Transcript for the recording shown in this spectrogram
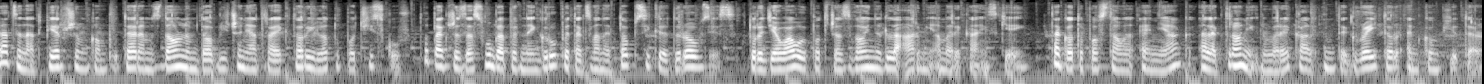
Prace nad pierwszym komputerem zdolnym do obliczenia trajektorii lotu pocisków to także zasługa pewnej grupy tzw. Tak Top Secret Roses, które działały podczas wojny dla armii amerykańskiej. Tak oto powstał ENIAC Electronic Numerical Integrator and Computer,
